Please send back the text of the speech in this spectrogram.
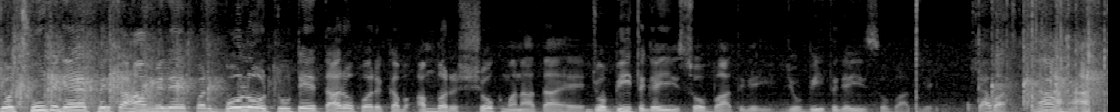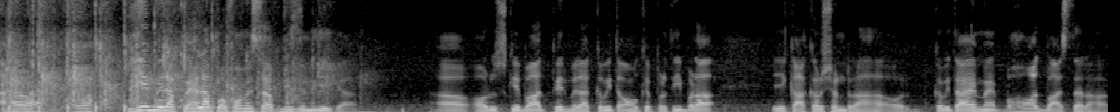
जो छूट गए फिर कहाँ मिले? पर बोलो टूटे तारों पर कब अंबर शोक मनाता है? जो बीत गई सो बात गई जो बीत गई सो बात गई। क्या बात ना, ना, ना, ये मेरा पहला परफॉर्मेंस था अपनी ज़िंदगी का। आ, और उसके बाद फिर मेरा कविताओं के प्रति बड़ा एक आकर्षण रहा और कविताएँ मैं बहुत बाजता रहा।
